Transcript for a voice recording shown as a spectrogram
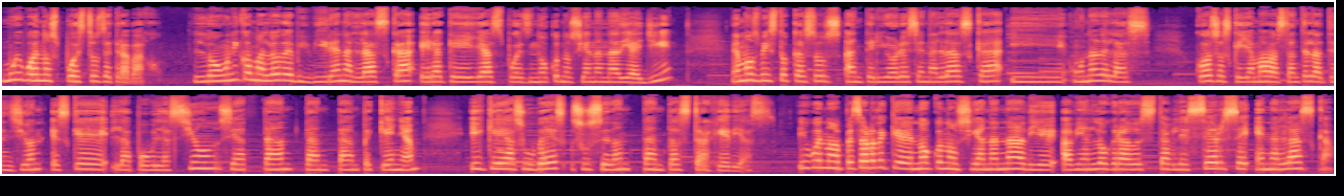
muy buenos puestos de trabajo. Lo único malo de vivir en Alaska era que ellas pues no conocían a nadie allí. Hemos visto casos anteriores en Alaska y una de las cosas que llama bastante la atención es que la población sea tan tan tan pequeña y que a su vez sucedan tantas tragedias. Y bueno, a pesar de que no conocían a nadie, habían logrado establecerse en Alaska.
